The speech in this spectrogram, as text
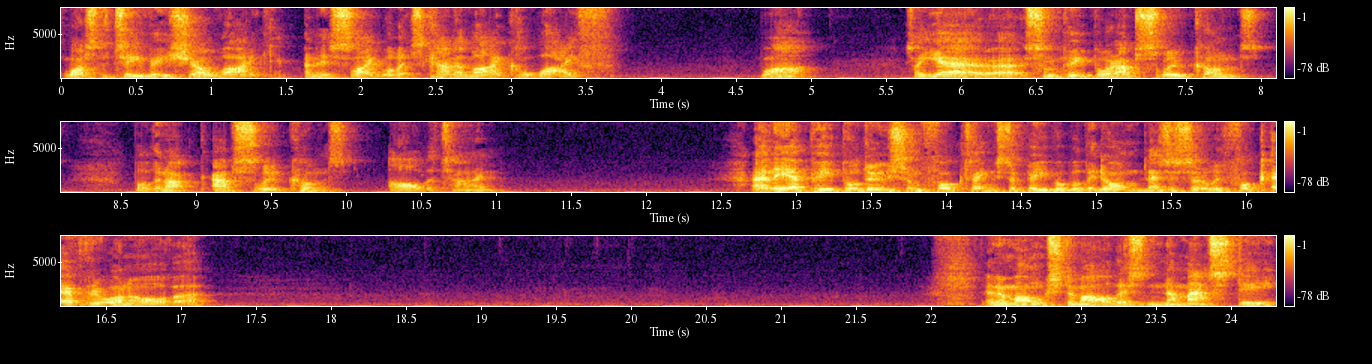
what's the TV show like? And it's like, well, it's kind of like life. What? So yeah, uh, some people are absolute cunts, but they're not absolute cunts all the time. And yeah, people do some fuck things to people, but they don't necessarily fuck everyone over. And amongst them, all this namaste,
